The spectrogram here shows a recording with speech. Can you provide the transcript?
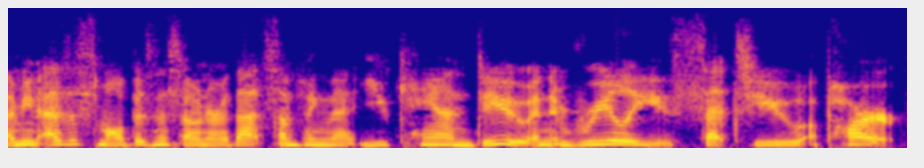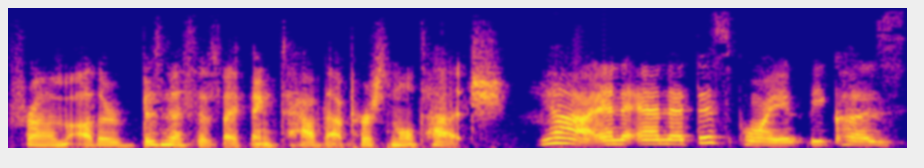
I mean, as a small business owner, that's something that you can do and it really sets you apart from other businesses, I think, to have that personal touch. Yeah, and and at this point because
